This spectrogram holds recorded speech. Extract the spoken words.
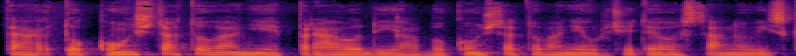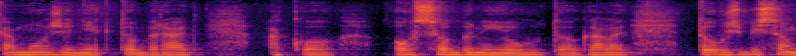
tá, to konštatovanie pravdy alebo konštatovanie určitého stanoviska môže niekto brať ako osobný útok. Ale to už by som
